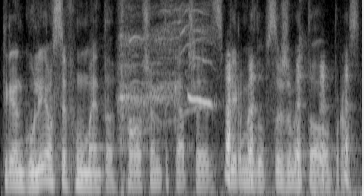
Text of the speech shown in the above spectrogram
Триангулирам се в момента, впрочем, така че спираме да обсъждаме този въпрос.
